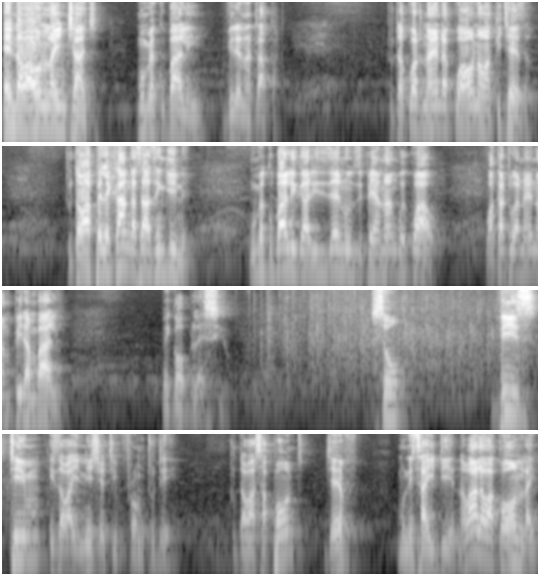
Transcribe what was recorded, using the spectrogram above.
and our online church mumekubali vile nataka. Tutakuwa tunaenda kuwaona wakicheza, tutawapelekanga saa zingine. Mumekubali gari zenu zipeanangwe kwao wakati wanaenda mpira mbali. May God bless you. So this team is our initiative from today. Tutawasupport Jeff, munisaidie na wale wako online,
